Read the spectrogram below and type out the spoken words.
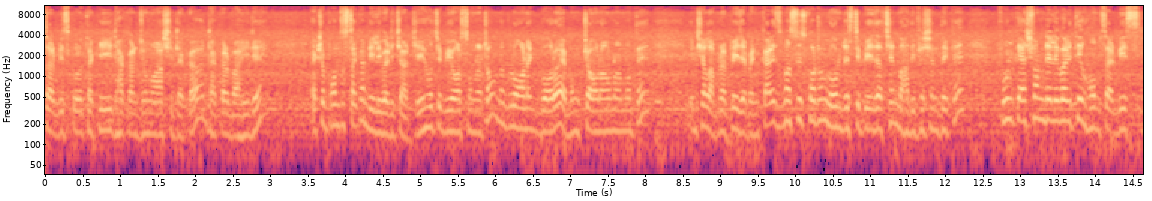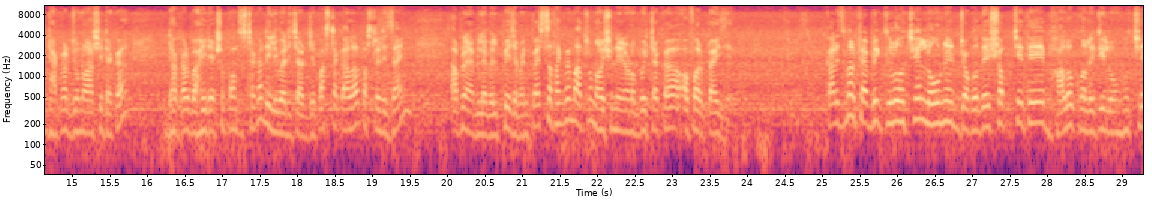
সার্ভিস করে থাকি। ঢাকার জন্য আশি টাকা, ঢাকার বাহিরে একশো পঞ্চাশ টাকা ডেলিভারি চার্জ এই হচ্ছে বিওয়ার সোনাটা ওনাগুলো অনেক বড় এবং চওড়া ওনার মধ্যে ইনশাল্লাহ আপনারা পেয়ে যাবেন। কারিজমা সুইস কটন লোন ড্রেসটি পেয়ে যাচ্ছেন বাহাদি ফ্যাশন থেকে। ফুল ক্যাশ অন ডেলিভারিতে হোম সার্ভিস ঢাকার জন্য আশি টাকা, ঢাকার বাহিরে একশো পঞ্চাশ টাকা, ডেলিভারি চার্জে পাঁচটা কালার পাঁচটা ডিজাইন আপনার অ্যাভেলেবেল পেয়ে যাবেন। প্রাইসটা থাকবে মাত্র নয়শো নিরানব্বই টাকা অফার প্রাইজে কারিজমার ফ্যাব্রিকগুলো হচ্ছে লোনের জগতে সবচেয়ে ভালো কোয়ালিটি লোন হচ্ছে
